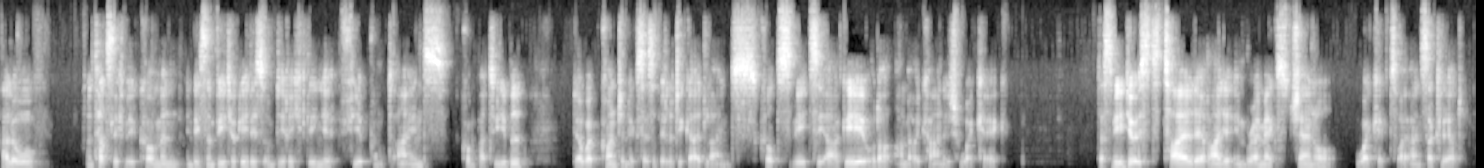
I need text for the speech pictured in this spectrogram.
Hallo und herzlich willkommen. In diesem Video geht es um die Richtlinie 4.1 Kompatibel der Web Content Accessibility Guidelines, kurz WCAG oder amerikanisch WCAG. Das Video ist Teil der Reihe im Remax Channel WCAG 2.1 erklärt.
